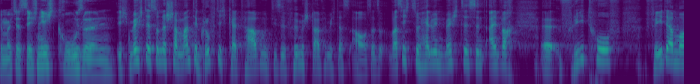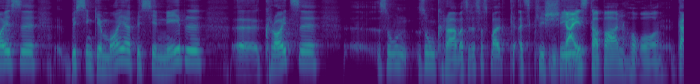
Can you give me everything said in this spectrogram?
Du möchtest dich nicht gruseln. Ich möchte so eine charmante Gruftigkeit haben und diese Filme strahlen für mich das aus. Also, was ich zu Halloween möchte, sind einfach äh, Friedhof, Fledermäuse, bisschen Gemäuer, bisschen Nebel, äh, Kreuze, so ein, so ein Kram. Also das, was mal als Klischee. Geisterbahnhorror. Ge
